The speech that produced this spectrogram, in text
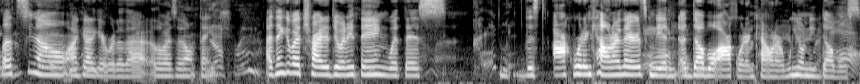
Let's, you know, I gotta get rid of that. Otherwise, I don't think. I think if I try to do anything with this this awkward encounter there, it's gonna be a, a double awkward encounter. We don't need doubles.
